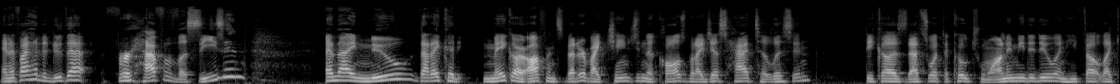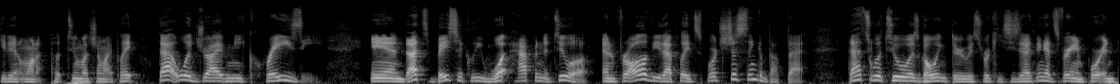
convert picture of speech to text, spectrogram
And if I had to do that for half of a season and I knew that I could make our offense better by changing the calls, but I just had to listen because that's what the coach wanted me to do and he felt like he didn't want to put too much on my plate, that would drive me crazy. And that's basically what happened to Tua. And for all of you that played sports, just think about that. That's what Tua was going through his rookie season. I think that's very important.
